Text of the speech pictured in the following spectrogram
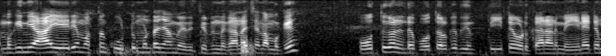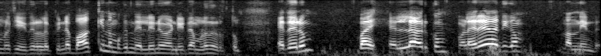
നമുക്ക് ഇനി ആ ഏരിയ മൊത്തം കൂട്ടുമുട്ട ഞാൻ വരച്ചിട്ടുണ്ട് കാരണം വെച്ചാൽ നമുക്ക് പോത്തുകളുണ്ട്. പോത്തുകൾക്ക് തീറ്റ കൊടുക്കാനാണ് മെയിനായിട്ട് നമ്മൾ ചെയ്തിട്ടുള്ളത്. പിന്നെ ബാക്കി നമുക്ക് നെല്ലിന് വേണ്ടിയിട്ട് നമ്മൾ നിർത്തും. ഏതായാലും ബൈ. എല്ലാവർക്കും വളരെയധികം നന്ദിയുണ്ട്.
